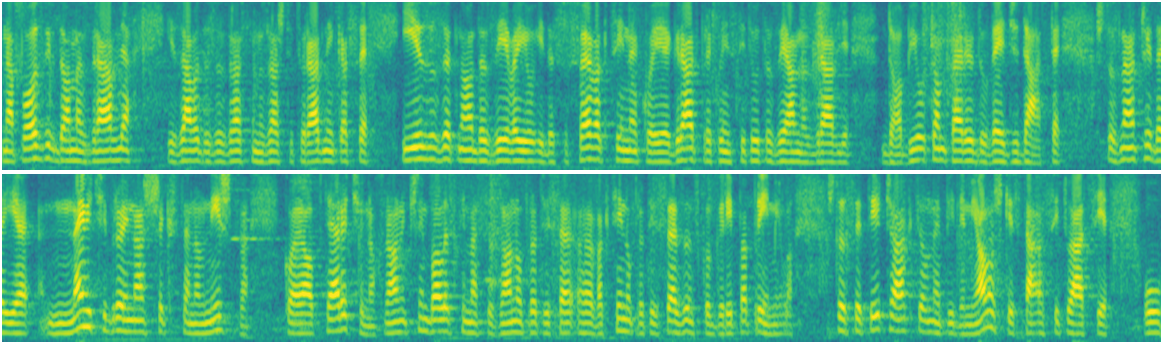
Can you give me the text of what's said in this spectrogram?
na poziv Doma zdravlja i Zavoda za zdravstvenu zaštitu radnika se izuzetno odazivaju i da su sve vakcine koje je grad preko Instituta za javno zdravlje dobio u tom periodu već date. Što znači da je najveći broj našeg stanovništva koje je opterećeno hroničnim bolestima sezonu protiv, vakcinu protiv sezonskog gripa primilo. Što se tiče aktualne epidemiološke situacije u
